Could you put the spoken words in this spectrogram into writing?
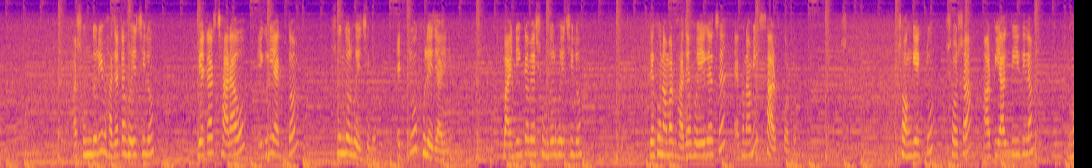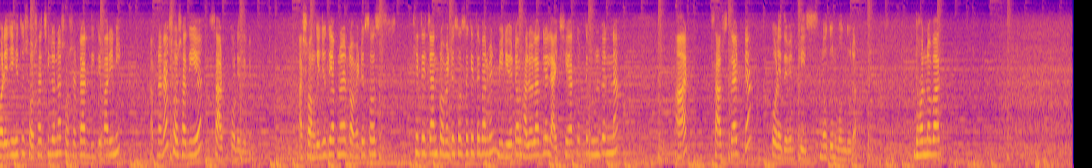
আর সুন্দরই ভাজাটা হয়েছিল। বেটার ছাড়াও এগুলি একদম সুন্দর হয়েছিল। একটুও খুলে যায়নি। বাইন্ডিংটা বেশ সুন্দর হয়েছিল। দেখুন, আমার ভাজা হয়ে গেছে। এখন আমি সার্ভ করব। সঙ্গে একটু শসা আর পেঁয়াজ দিয়ে দিলাম। ঘরে যেহেতু শসা ছিল না, শসাটা আর দিতে পারিনি, আপনারা শসা দিয়ে সার্ভ করে দেবেন। আর সঙ্গে যদি আপনারা টমেটো সস খেতে চান, টমেটো সসও খেতে পারবেন। ভিডিওটা ভালো লাগলে লাইক, শেয়ার করতে ভুলবেন না। আর সাবস্ক্রাইবটা করে দেবেন, প্লিজ, নতুন বন্ধুরা। ধন্যবাদ।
